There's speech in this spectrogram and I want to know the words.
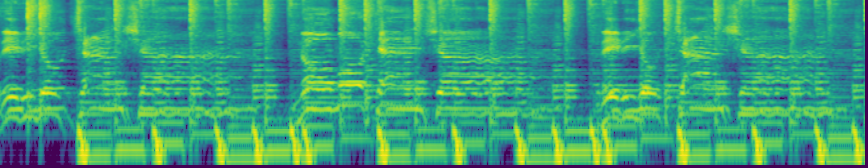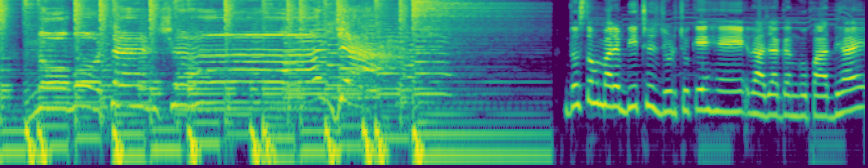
Radio junction no more tension radio junction no more tension दोस्तों, हमारे बीच जुड़ चुके हैं Raja Gangopadhyay,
